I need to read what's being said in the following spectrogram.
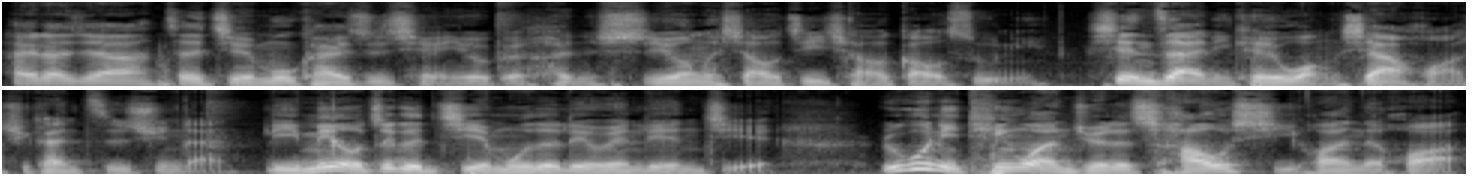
嗨，大家！在节目开始前，有个很实用的小技巧要告诉你。现在你可以往下滑去看资讯栏，里面有这个节目的留言连接。如果你听完觉得超喜欢的话，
